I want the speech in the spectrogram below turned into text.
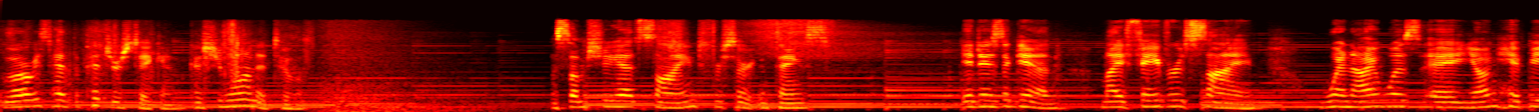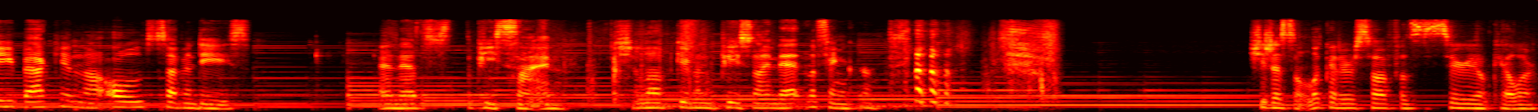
who always had the pictures taken because she wanted to. Some she had signed for certain things. It is, again, my favorite sign when I was a young hippie back in the old 70s. And that's the peace sign. She loved giving the peace sign that and the finger. she doesn't look at herself as a serial killer.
